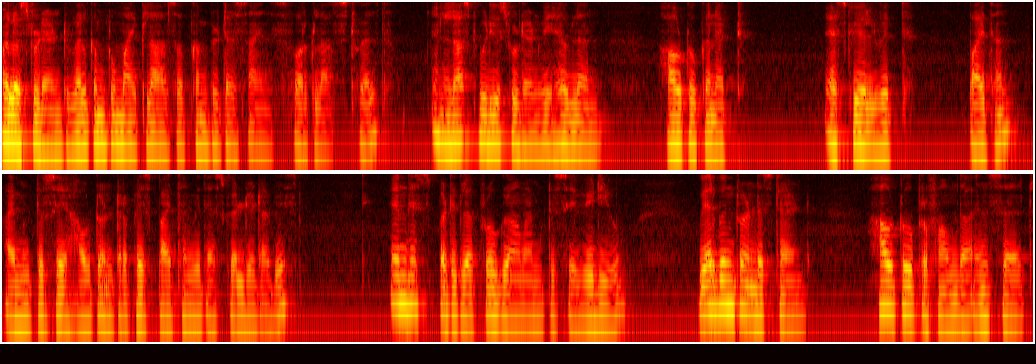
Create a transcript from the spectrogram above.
Hello student, welcome to my class of computer science for class 12th. In last video student we have learned how to connect SQL with Python. I mean to say how to interface Python with SQL database. In this particular program I mean to say video we are going to understand how to perform the insert,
